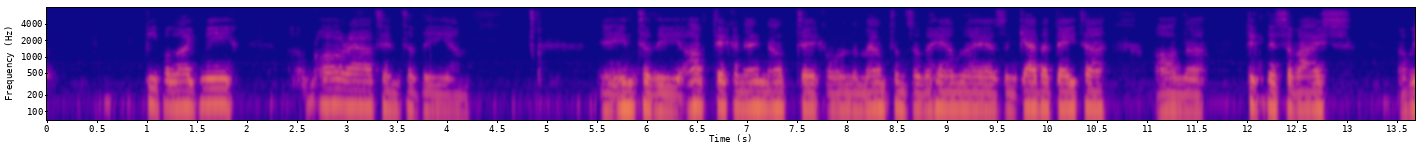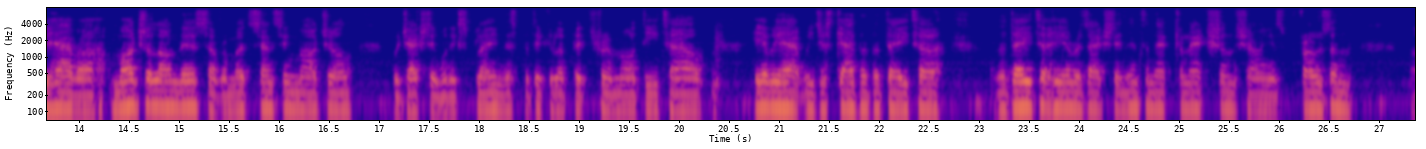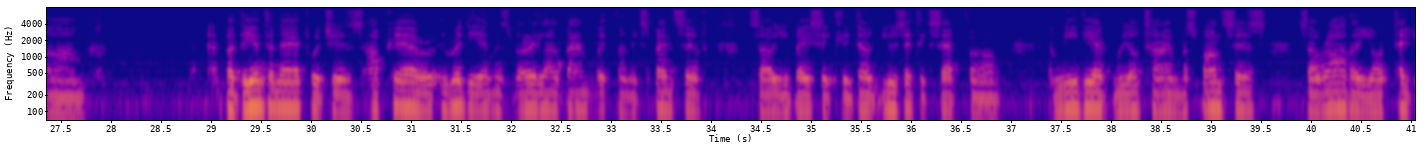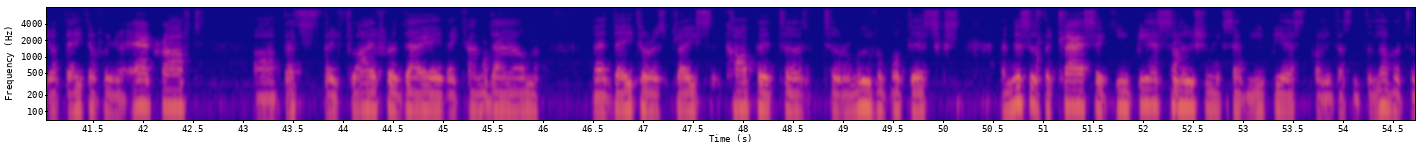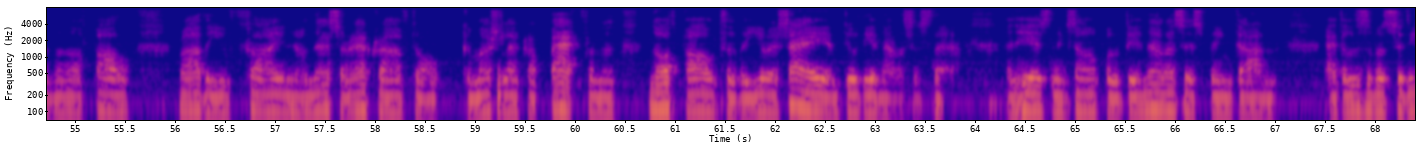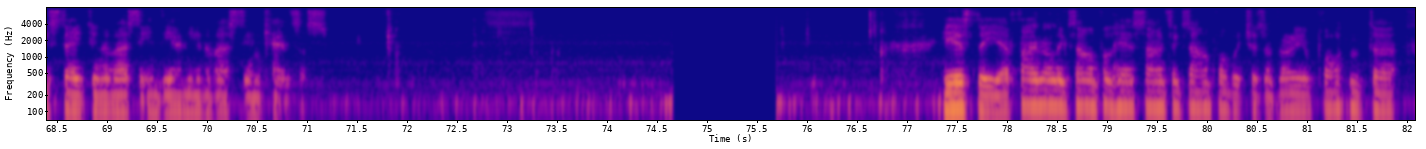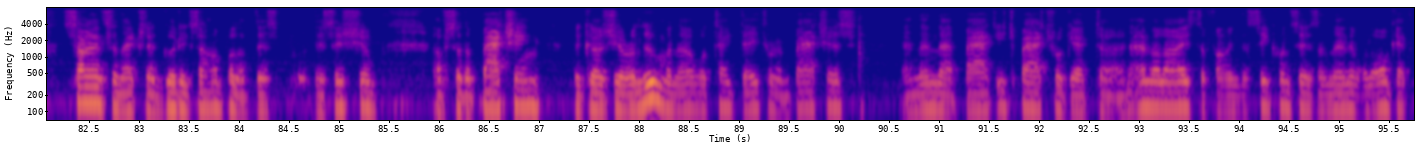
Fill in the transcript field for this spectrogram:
people like me, roar out into the um, into the Arctic and Antarctic or in the mountains of the Himalayas and gather data on the thickness of ice uh, we have a module on this, a remote sensing module, which actually will explain this particular picture in more detail. Here we have, we just gather the data. The data here is actually an internet connection showing it's frozen. Um, but the internet, which is up here, Iridium, is very low bandwidth and expensive. So you basically don't use it except for immediate real-time responses. So rather, you'll take your data from your aircraft, uh, that's they fly for a day, they come down, their data is placed, copied to, to removable disks. And this is the classic UPS solution, except UPS probably doesn't deliver to the North Pole. Rather, you fly you know, NASA aircraft or commercial aircraft back from the North Pole to the USA and do the analysis there. And here's an example of the analysis being done at Elizabeth City State University, Indiana University, in Kansas. Here's the uh, final example here, science example, which is a very important uh, science and actually a good example of this, this issue of sort of batching because your Illumina will take data in batches and then that batch, each batch will get uh, analyzed to find the sequences and then it will all get,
